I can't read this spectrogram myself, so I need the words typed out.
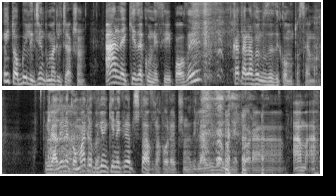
ή το Billie Jean του Michael Jackson. Αν εκεί δεν κουνηθεί η πόδι, καταλαβαίνω ότι δεν δικό μου το θέμα. Δηλαδή είναι Α, κομμάτια κατα- που βγαίνουν και οι νεκροί από τους τάφους να χορέψουν. Δηλαδή δεν είναι τώρα. άμα,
